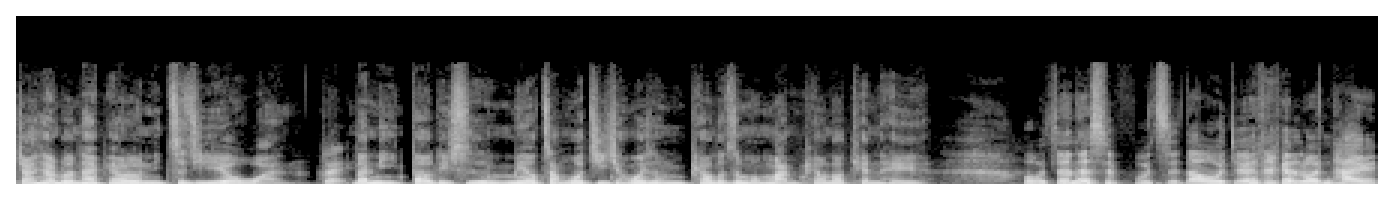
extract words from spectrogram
讲一下轮胎漂流，你自己也有玩。对，那你到底是没有掌握技巧，为什么漂的这么慢，漂到天黑？我真的是不知道。我觉得那个轮胎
